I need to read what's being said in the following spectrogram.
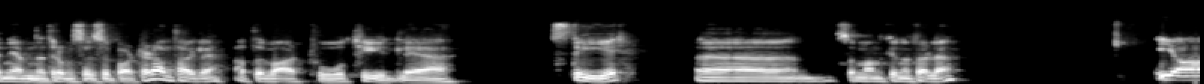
den jevne Tromsø-supporter, antagelig? At det var to tydelige stier eh, som man kunne følge? Ja,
